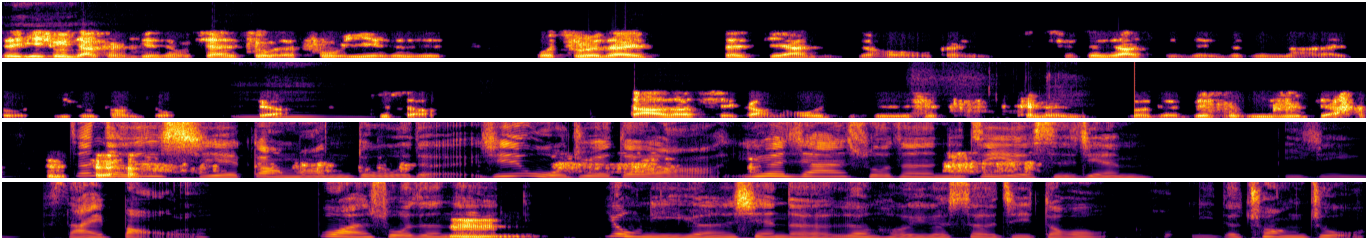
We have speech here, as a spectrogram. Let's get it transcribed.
这艺术家可能变成我现在是我的副业，就是我除了在在接案子之后，我可能就剩下时间就是拿来做艺术创作。对啊，至少大家都要斜杠嘛。我只是可能或者变成艺术家，真的是斜杠蛮多的。其实我觉得啊，因为现在说真的，你自己的时间已经塞饱了。不然说真的，用你原先的任何一个设计，都你的创作，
